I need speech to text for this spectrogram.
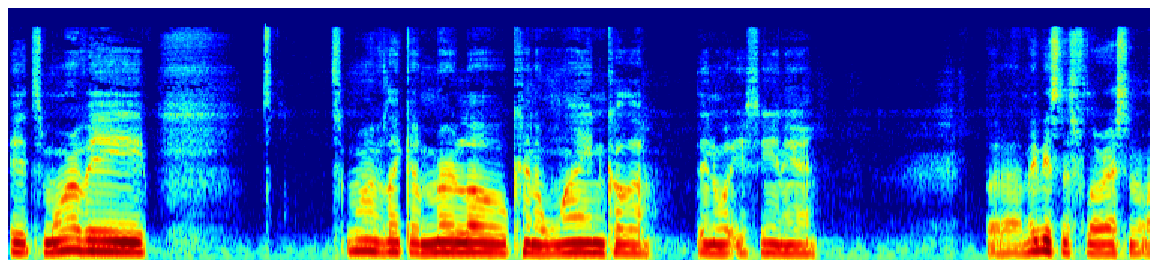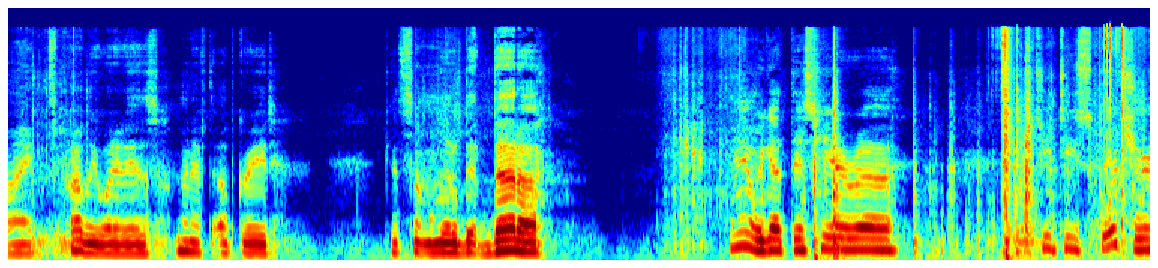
it's more of a, it's more of like a Merlot kind of wine color than what you see in here. But uh, maybe it's this fluorescent light. It's probably what it is. I'm going to have to upgrade. Get something a little bit better. And we got this here uh, GT Scorcher.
